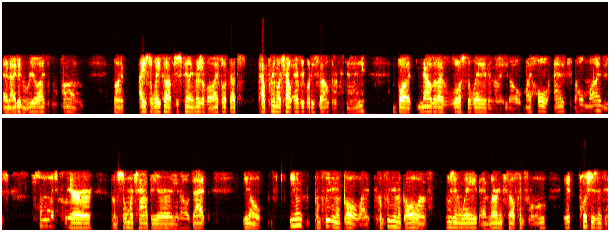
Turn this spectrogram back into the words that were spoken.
and I didn't realize it at the time. But I used to wake up just feeling miserable. I thought that's how pretty much how everybody felt every day. But now that I've lost the weight and I, you know, my whole attitude, my whole mind is so much clearer I'm so much happier, you know, that, you know, even completing a goal, right? Completing the goal of losing weight and learning self control, it pushes into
